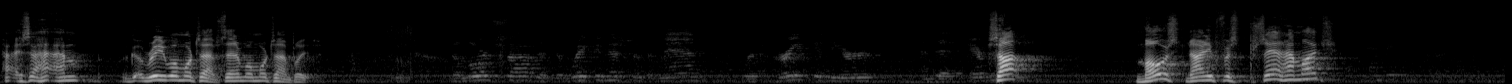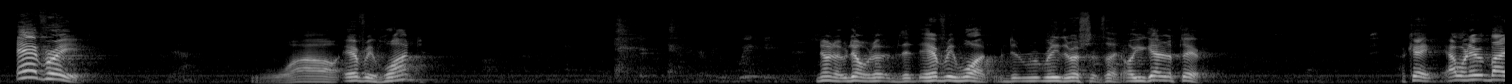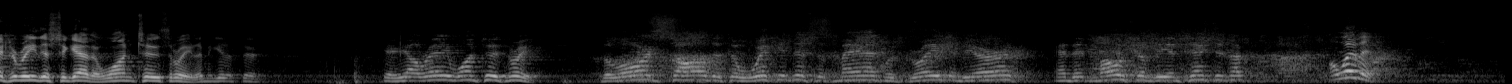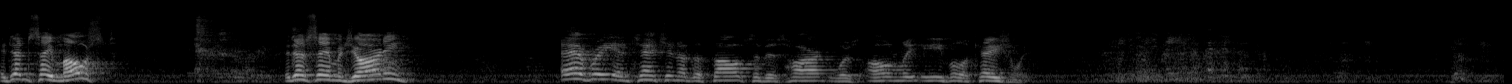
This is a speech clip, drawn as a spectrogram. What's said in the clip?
How, so how, how, read it one more time. Say it one more time, please. The Lord saw that the wickedness of the man was great in the earth, and that every Stop. Most, 90%, how much? Every. Wow. Every what? wickedness No, no, no. no. Every what? Read the rest of the thing. Oh, you got it up there. Okay, I want everybody to read this together. One, two, three. Let me get up there. Okay, y'all ready? One, two, three. The Lord saw that the wickedness of man was great in the earth, and that most of the intentions of. Oh, wait a minute. It doesn't say most. It doesn't say a majority. Every intention of the thoughts of his heart was only evil occasionally.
